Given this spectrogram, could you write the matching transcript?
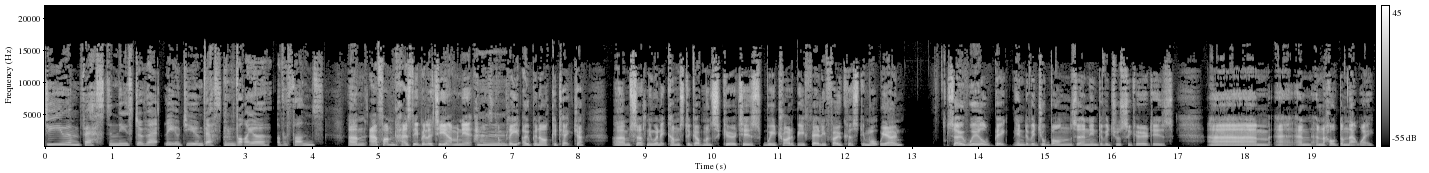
Do you invest in these directly or do you invest in via other funds? Um, our fund has the ability, I mean, it has mm. complete open architecture. Um, certainly, when it comes to government securities, we try to be fairly focused in what we own. So we'll pick individual bonds and individual securities um, and, and hold them that way.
